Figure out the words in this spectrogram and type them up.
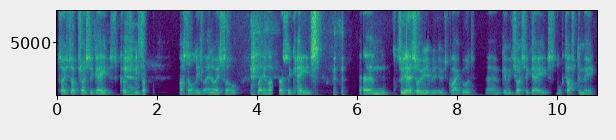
So I used to have choice of gates because yeah. he thought that's all he's like anyway, so let him have choice of gates. um, so yeah, so it, it was quite good. Um, gave me choice of gates, looked after me.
